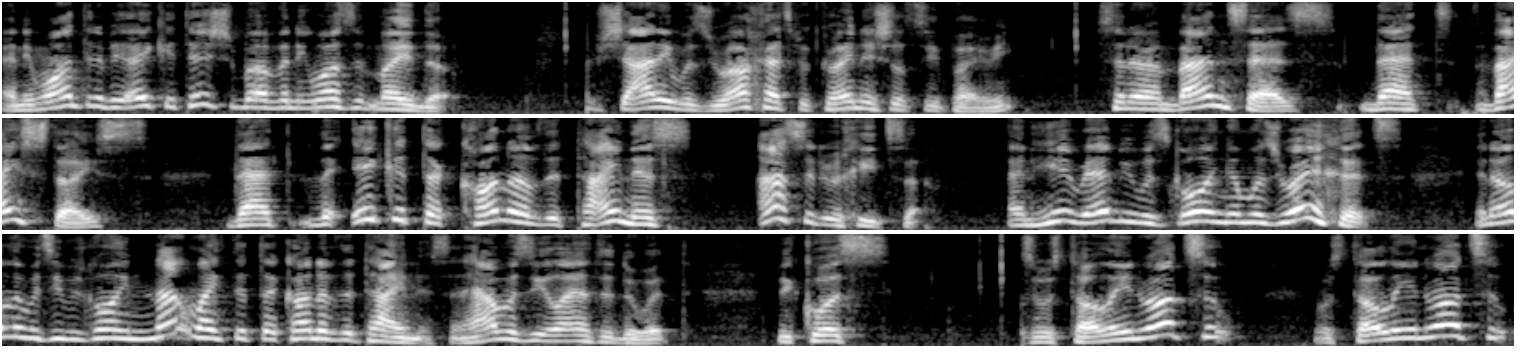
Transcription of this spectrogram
And he wanted to be like a tishbav, and he wasn't made up. Shari was rachatz b'koyne shel tzipori. So the Ramban says that Vaistais, that the ikatakana of the tainus asid rechitza. And here Rebbe was going and was reichitz. In other words, he was going not like the takan of the tainus. And how was he allowed to do it? Because it was totally in Ratzu. It was totally in Ratzu.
